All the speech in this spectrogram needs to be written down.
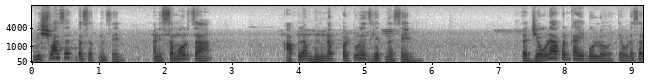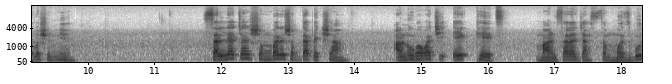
विश्वासच बसत नसेल आणि समोरचा आपलं म्हणणं पटूनच घेत नसेल तर जेवढं आपण काही बोललो तेवढं सर्व शून्य आहे. सल्ल्याच्या शंभर शब्दापेक्षा अनुभवाची एक ठेच माणसाला जास्त मजबूत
